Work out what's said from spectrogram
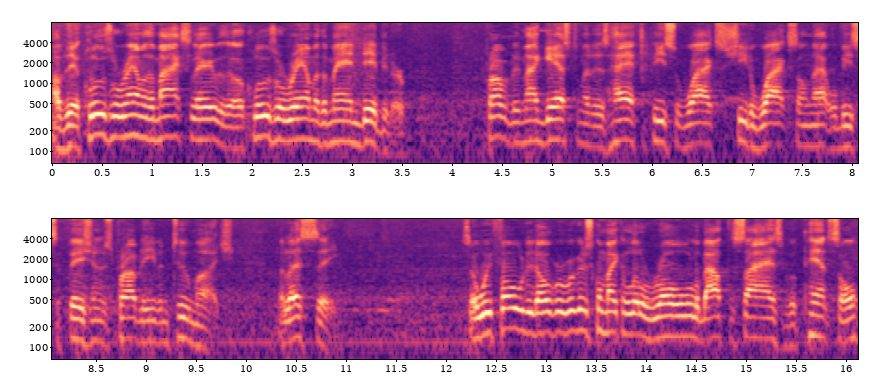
of the occlusal rim of the maxillary with the occlusal rim of the mandibular. Probably my guesstimate is half a piece of wax, a sheet of wax on that will be sufficient. It's probably even too much. But let's see. So we fold it over. We're just going to make a little roll about the size of a pencil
